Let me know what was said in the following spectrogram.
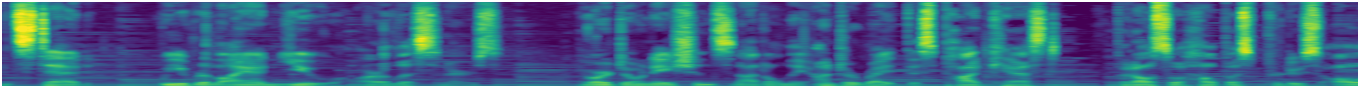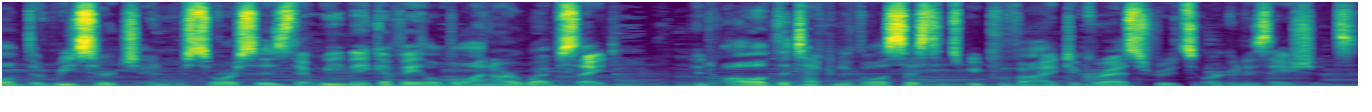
Instead, we rely on you, our listeners. Your donations not only underwrite this podcast, but also help us produce all of the research and resources that we make available on our website and all of the technical assistance we provide to grassroots organizations.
